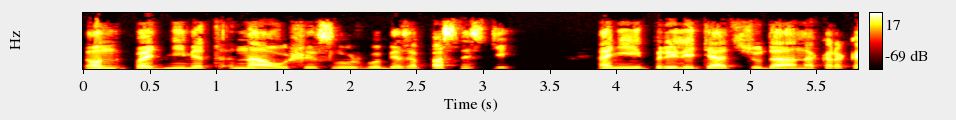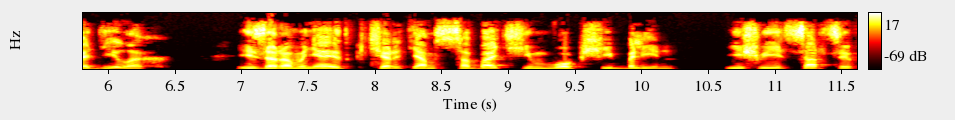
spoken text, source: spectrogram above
он поднимет на уши службу безопасности они прилетят сюда на крокодилах и заровняют к чертям собачьим в общий блин и швейцарцев,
